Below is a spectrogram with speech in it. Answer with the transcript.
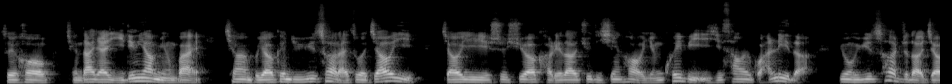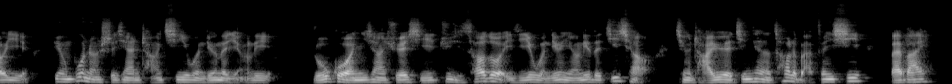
最后，请大家一定要明白，千万不要根据预测来做交易，交易是需要考虑到具体信号、盈亏比以及仓位管理的。用预测指导交易，并不能实现长期稳定的盈利。如果你想学习具体操作以及稳定盈利的技巧，请查阅今天的操练板分析。拜拜。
